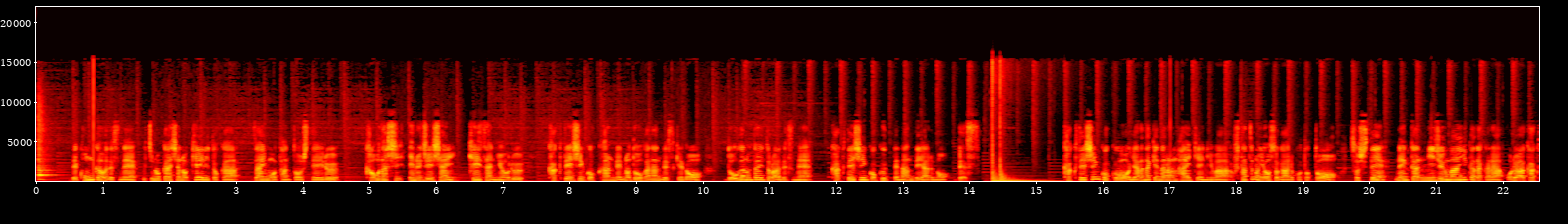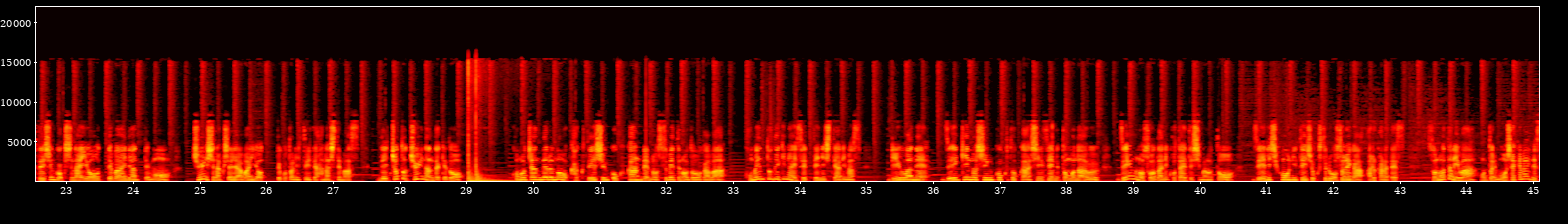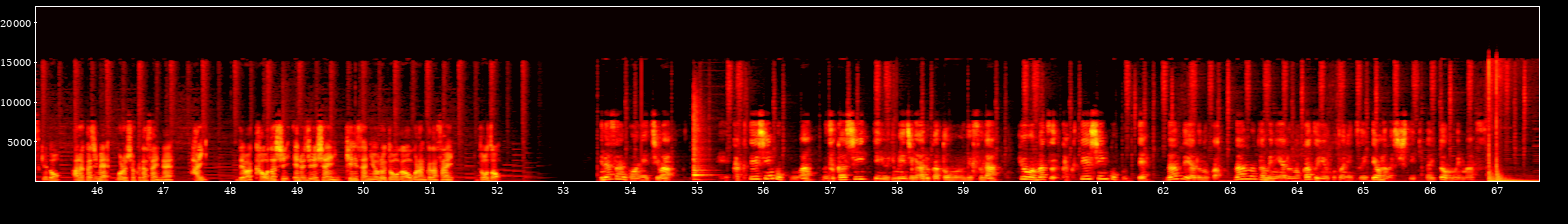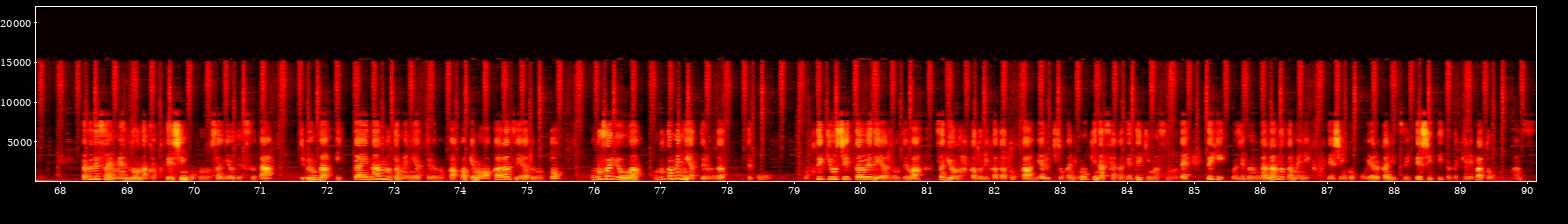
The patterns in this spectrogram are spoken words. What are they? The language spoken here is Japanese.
で、今回はですね、うちの会社の経理とか財務を担当している顔出し NG 社員 K さんによる確定申告関連の動画なんですけど、動画のタイトルはですね、確定申告って何でやるの？です。確定申告をやらなきゃならん背景には2つの要素があることと、そして年間20万以下だから俺は確定申告しないよって場合であっても、注意しなくちゃやばいよってことについて話してます。で、ちょっと注意なんだけど、このチャンネルの確定申告関連の全ての動画はコメントできない設定にしてあります。理由はね、税金の申告とか申請に伴う税務の相談に答えてしまうと、税理士法に抵触する恐れがあるからです。そのあたりは本当に申し訳ないですけど、あらかじめご了承くださいね。はい。では、顔出し NG 社員 K さんによる動画をご覧ください。どうぞ。皆さん、こんにちは。確定申告は難しいっていうイメージがあるかと思うんですが、今日はまず確定申告って何でやるのか何のためにやるのかということについてお話ししていきたいと思いますただでさえ面倒な確定申告の作業ですが自分が一体何のためにやってるのか訳も分からずやるのとこの作業はこのためにやってるんだってこう目的を知った上でやるのでは作業のはかどり方とかやる気とかに大きな差が出てきますのでぜひご自分が何のために確定申告をやるかについて知っていただければと思います。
